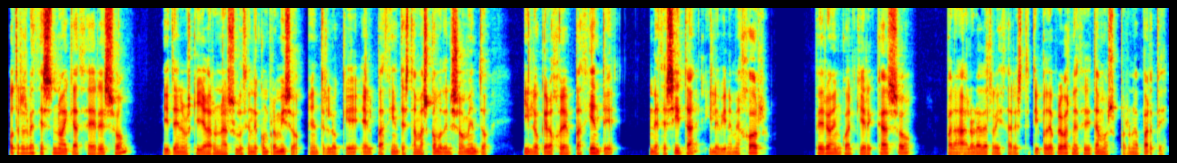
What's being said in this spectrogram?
Otras veces no hay que hacer eso y tenemos que llegar a una solución de compromiso entre lo que el paciente está más cómodo en ese momento y lo que el ojo del paciente necesita y le viene mejor. Pero en cualquier caso para a la hora de realizar este tipo de pruebas necesitamos, por una parte,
